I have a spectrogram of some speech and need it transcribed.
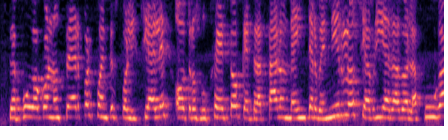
Se pudo conocer por fuentes policiales otro sujeto que trataron de intervenirlo se habría dado a la fuga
